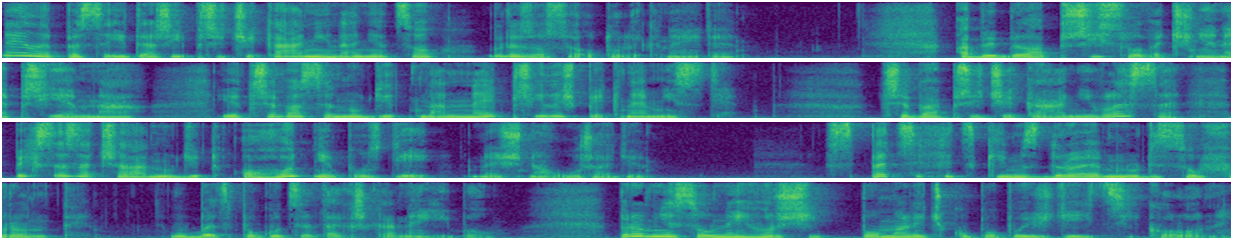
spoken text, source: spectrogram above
Nejlépe se jí daří při čekání na něco, kde zase o tolik nejde. Aby byla příslovečně nepříjemná, je třeba se nudit na nepříliš pěkném místě. Třeba při čekání v lese bych se začala nudit o hodně později než na úřadě. Specifickým zdrojem nudy jsou fronty. Vůbec pokud se takřka nehýbou. Pro mě jsou nejhorší pomaličku popojíždějící kolony.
